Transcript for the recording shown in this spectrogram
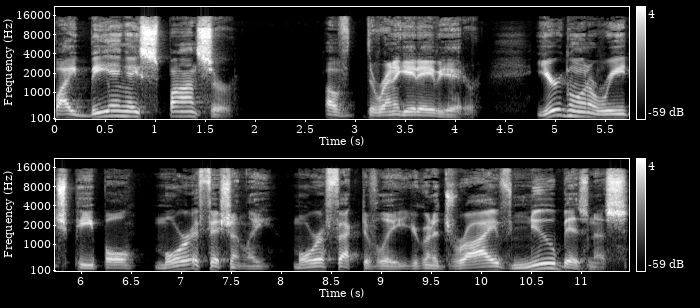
by being a sponsor of the Renegade Aviator, you're going to reach people more efficiently, more effectively. You're going to drive new business.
